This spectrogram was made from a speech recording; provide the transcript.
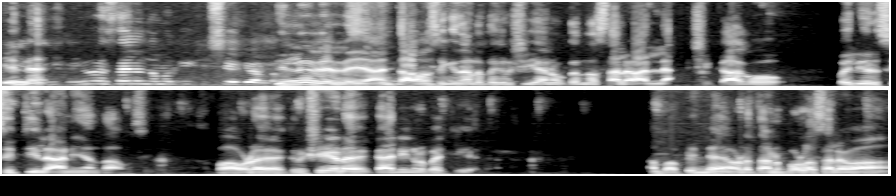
പിന്നെ ഇല്ലില്ല ഞാൻ താമസിക്കുന്നിടത്ത് കൃഷി ചെയ്യാൻ ഒക്കുന്ന സ്ഥലമല്ല. ഷിക്കാഗോ വലിയൊരു സിറ്റിയിലാണ് ഞാൻ താമസിക്കുന്നത്. അപ്പോൾ അവിടെ കൃഷിയുടെ കാര്യങ്ങൾ പറ്റുകയില്ല അപ്പോൾ പിന്നെ അവിടെ തണുപ്പുള്ള സ്ഥലമാണ്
